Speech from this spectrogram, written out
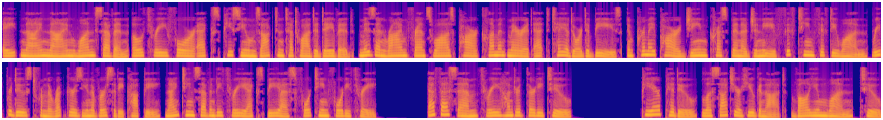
0-89917-034-X Psaumes Octante trois de David, Mise en rime Françoise par Clement Marot et Théodore de Bèze, imprimé par Jean Crespin à Genève 1551, reproduced from the Rutgers University copy, 1973 XBS 1443. FSM 332 Pierre Pidoux, Le Psautier Huguenot, Volume 1, 2.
